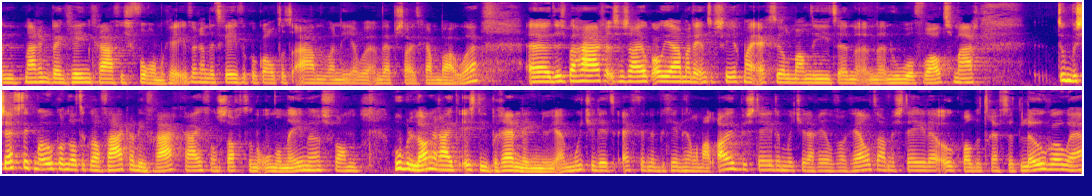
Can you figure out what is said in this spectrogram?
Um, maar ik ben geen grafisch vormgever. En dat geef ik ook altijd aan wanneer we een website gaan bouwen. Uh, dus bij haar, ze zei ook, oh ja, maar dat interesseert mij echt helemaal niet. En, en, en hoe of wat. Maar toen besefte ik me ook, omdat ik wel vaker die vraag krijg van startende ondernemers: van hoe belangrijk is die branding nu? En moet je dit echt in het begin helemaal uitbesteden? Moet je daar heel veel geld aan besteden? Ook wat betreft het logo. Hè?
